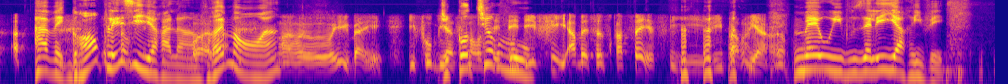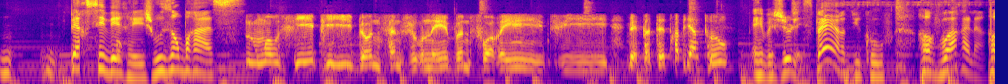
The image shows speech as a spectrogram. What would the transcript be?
avec grand plaisir, Alain, Voilà. vraiment, hein. Euh, oui, ben, il faut bien Je compte des vous. défis. Ah ben ce sera fait si j'y parviens. hein. Mais oui, vous allez y arriver. Persévérez, je vous embrasse. Moi aussi, puis bonne fin de journée, bonne soirée, et puis mais peut-être à bientôt. Eh ben, je l'espère, du coup. Au revoir, Alain. Au revoir.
